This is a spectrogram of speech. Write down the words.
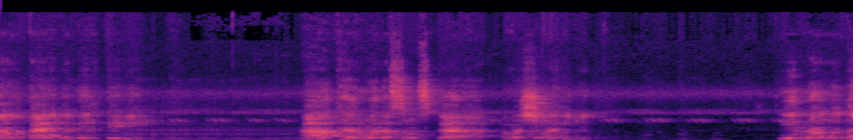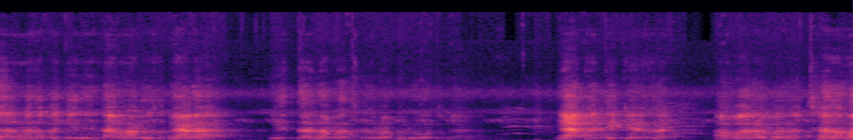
ನಾವು ತಾಯಿ ಬಂದಿರ್ತೀವಿ, ಆ ಧರ್ಮದ ಸಂಸ್ಕಾರ ಅವಶ್ಯವಾಗಿ ಬೇಕು ಇನ್ನೊಂದು ಧರ್ಮದ ಬಗ್ಗೆ ನಿಂದ ಮಾಡುವುದು ಬೇಡ. ಇದ್ದ ನಮ್ಮ ಧರ್ಮ ಬಿಡುವುದು ಬೇಡ. ಯಾಕಂತ ಕೇಳಿದ್ರೆ ಅವರವರ ಧರ್ಮ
